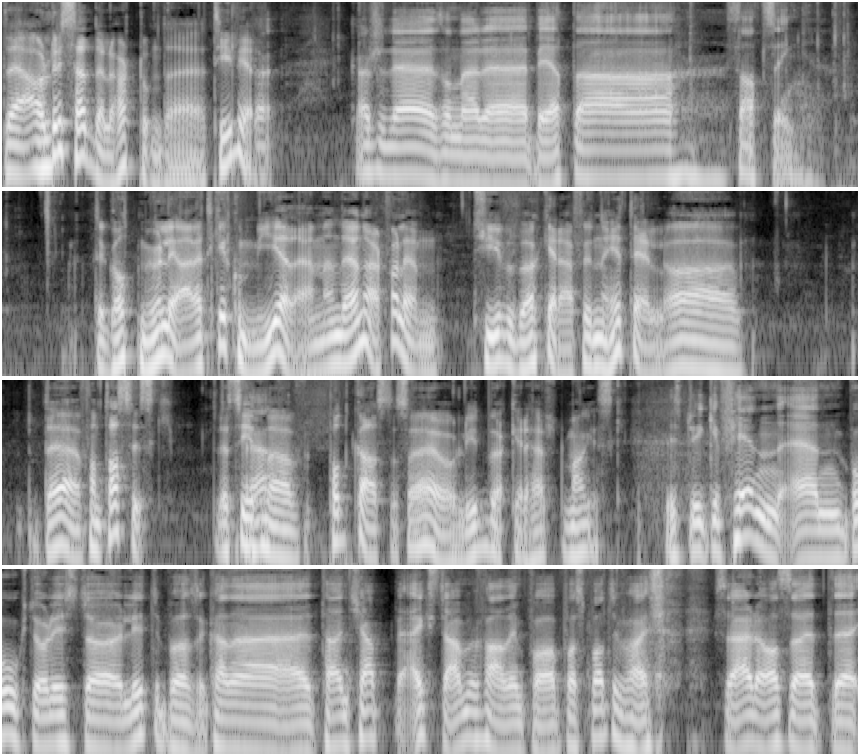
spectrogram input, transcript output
det, Jeg aldri sett eller hørt om det tidligere. Kanskje det er sånn der eh, betasatsing. Det er godt mulig. Jeg vet ikke hvor mye det er, men det er i hvert fall en 20 bøker jeg har funnet hittil, og det er fantastisk. Ved siden Ja. av podkast, så er jo lydbøker helt magisk. Hvis du ikke finner en bok du har lyst til å lytte på, så kan jeg ta en kjapp ekstra anbefaling på, på Spotify. Så er det også et eh,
